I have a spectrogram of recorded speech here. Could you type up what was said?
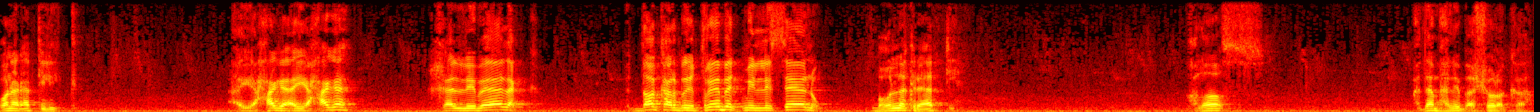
وأنا رقبتي ليك. أي حاجة أي حاجة. خلي بالك الذكر بيتربط من لسانه. بقول لك رقبتي. خلاص. ما دام هنبقى شركاء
